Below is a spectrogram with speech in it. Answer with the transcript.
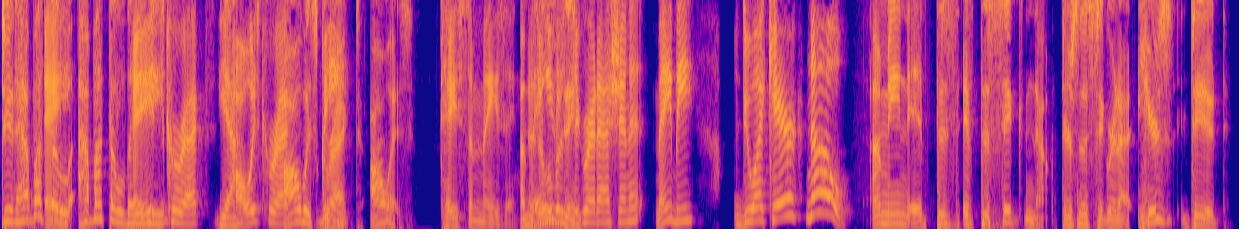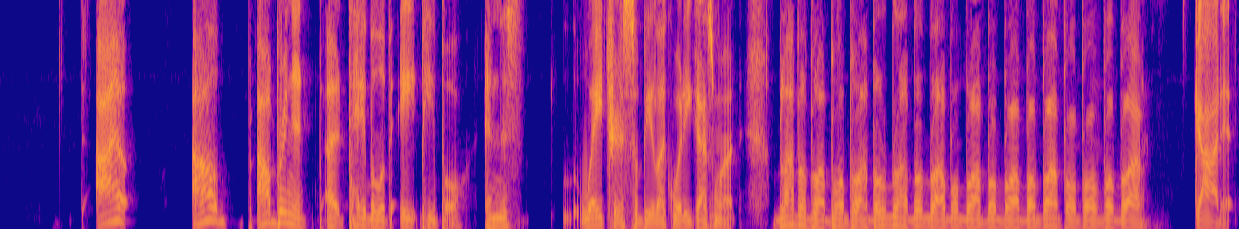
dude, how about the how about the A, it's correct. Yeah. always correct. Always B, correct. Always. Tastes amazing. amazing. Is there a little bit of cigarette ash in it? Maybe. Do I care? No. I mean, if this, if the cig no, there's no cigarette. Out. Here's, dude, I, I'll, I'll bring a, a table of eight people, and this waitress will be like, "What do you guys want?" Blah blah blah blah blah blah blah blah blah blah blah blah blah blah blah blah blah blah blah. Got it.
